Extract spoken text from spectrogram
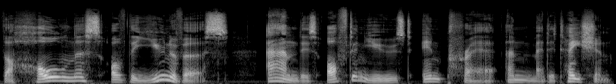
the wholeness of the universe and is often used in prayer and meditation.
